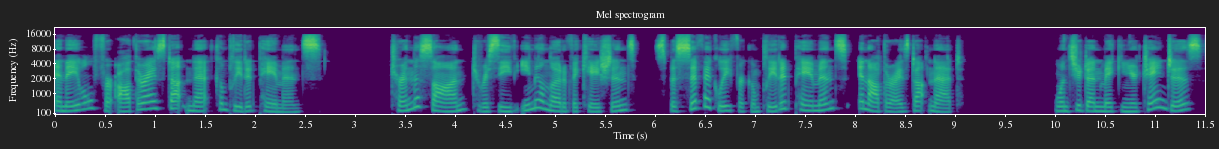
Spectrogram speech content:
Enable for Authorize.net completed payments. Turn this on to receive email notifications specifically for completed payments in Authorize.net. Once you're done making your changes,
